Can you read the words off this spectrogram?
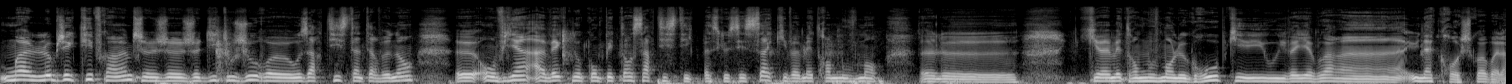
moi, l'objectif quand même, je, je- je dis toujours euh, aux artistes intervenants, on vient avec nos compétences artistiques parce que c'est ça qui va mettre en mouvement le qui va mettre en mouvement le groupe, qui, où il va y avoir un- une accroche, quoi, voilà.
